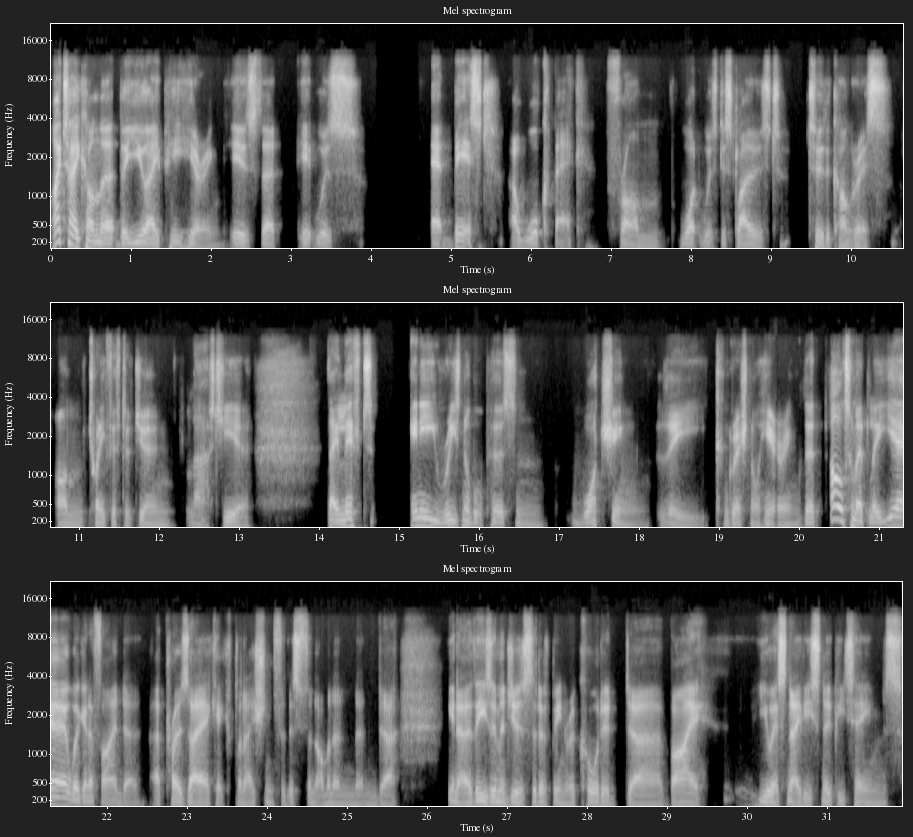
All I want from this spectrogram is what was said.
My take on the, the UAP hearing is that it was at best a walk back from what was disclosed to the Congress on 25th of June last year. They left any reasonable person watching the congressional hearing that ultimately, yeah, we're going to find a, a prosaic explanation for this phenomenon. And, uh, you know, these images that have been recorded uh, by US Navy Snoopy teams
